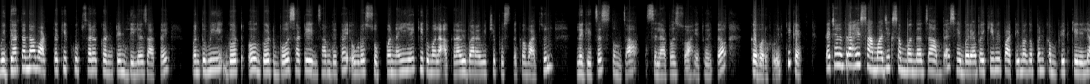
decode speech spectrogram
विद्यार्थ्यांना वाटतं की खूप सारं कंटेंट दिलं जात आहे पण तुम्ही गट अ गट ब साठी एक्झाम देता एवढं सोपं नाहीये की तुम्हाला अकरावी बारावीची पुस्तकं वाचून लगेचच तुमचा सिलेबस जो आहे तो इथं कव्हर होईल. ठीक आहे? त्याच्यानंतर आहे सामाजिक संबंधांचा अभ्यास. हे बऱ्यापैकी मी पाठीमागं पण कंप्लीट केलेलं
